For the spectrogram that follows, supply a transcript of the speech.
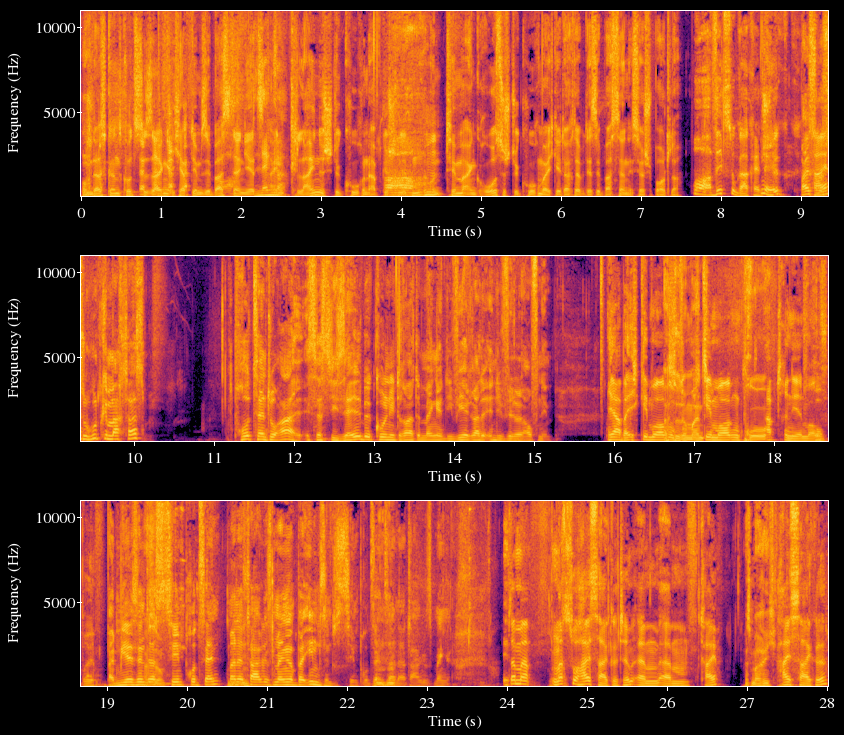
um das ganz kurz zu sagen, ich habe dem Sebastian jetzt lecker. ein kleines Stück Kuchen abgeschnitten und Tim ein großes Stück Kuchen, weil ich gedacht habe, der Sebastian ist ja Sportler. Boah, willst du gar kein Nee. Stück? Weißt du, Kai? was du gut gemacht hast? Prozentual ist das dieselbe Kohlenhydrate-Menge, die wir gerade individuell aufnehmen. Ja, aber ich gehe morgen, so, du ich geh morgen pro- abtrainieren morgen früh. Bei mir sind Also. das 10% meiner Mhm. Tagesmenge, bei ihm sind es 10% seiner Tagesmenge. Sag mal, machst du High Cycle, Tim? Ähm, ähm, Kai? Was mache ich? High Cycle?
